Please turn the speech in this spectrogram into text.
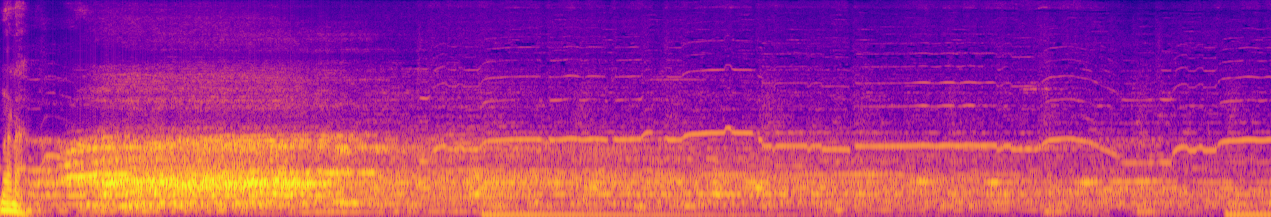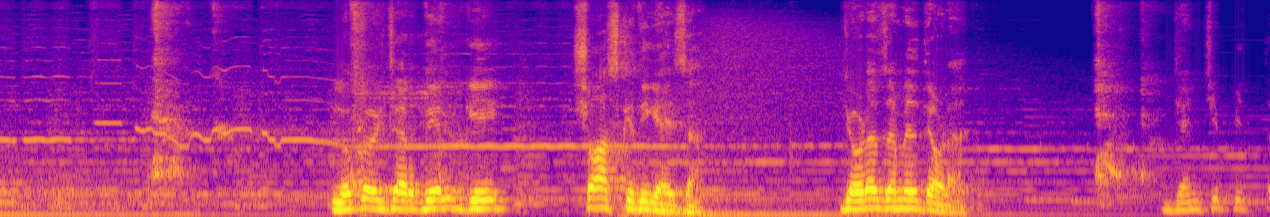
म्हणा. लोक विचारतील की श्वास किती घ्यायचा? जेवढा जमेल तेवढा. ज्यांची पित्त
